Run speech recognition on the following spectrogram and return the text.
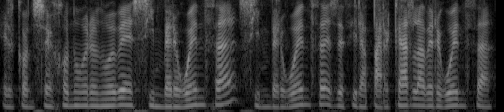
el consejo número nueve es sin vergüenza, sin vergüenza, es decir, aparcar la vergüenza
